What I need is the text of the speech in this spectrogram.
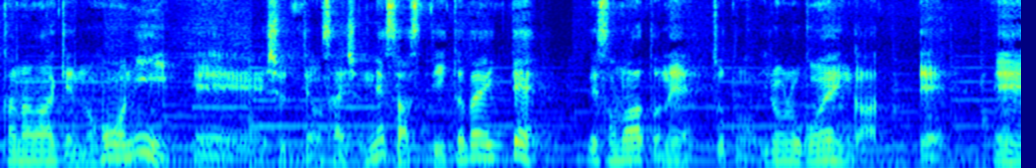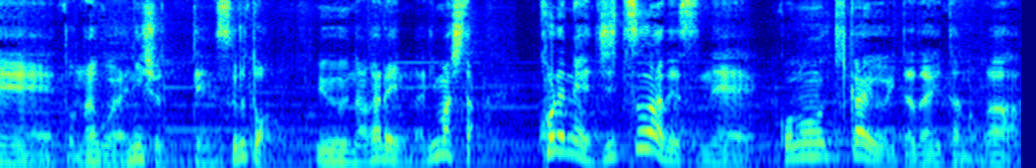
神奈川県の方に、えー、出店を最初にねさせていただいてでその後ねちょっといろいろご縁があって、えーと名古屋に出店するという流れになりました。これね実はですねこの機会をいただいたのが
